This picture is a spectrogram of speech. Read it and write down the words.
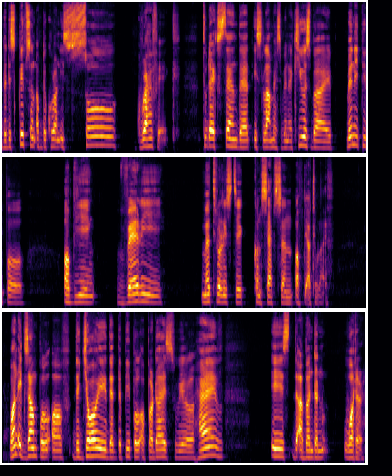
the description of the Quran is so graphic to the extent that Islam has been accused by many people of being very materialistic conception of the afterlife. Yeah. One example of the joy that the people of paradise will have is the abundant water.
